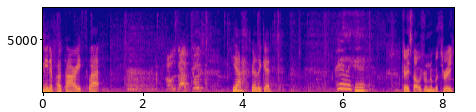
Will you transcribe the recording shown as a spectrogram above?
Need a Pocari sweat. Oh, How was that? Good? Yeah, really good. Really good. Okay, so that was run number three.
